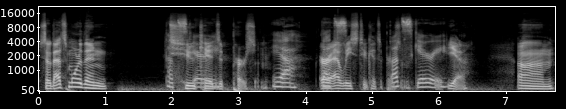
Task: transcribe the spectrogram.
So that's more than That's two scary. kids a person, Yeah. or at least two kids a person. That's scary. Yeah. Um,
